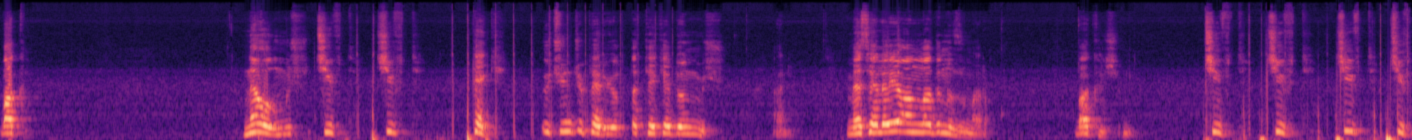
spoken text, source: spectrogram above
Bakın. Ne olmuş? Çift, çift, tek. Üçüncü periyotta teke dönmüş. Hani meseleyi anladınız umarım. Bakın şimdi. Çift, çift, çift, çift.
